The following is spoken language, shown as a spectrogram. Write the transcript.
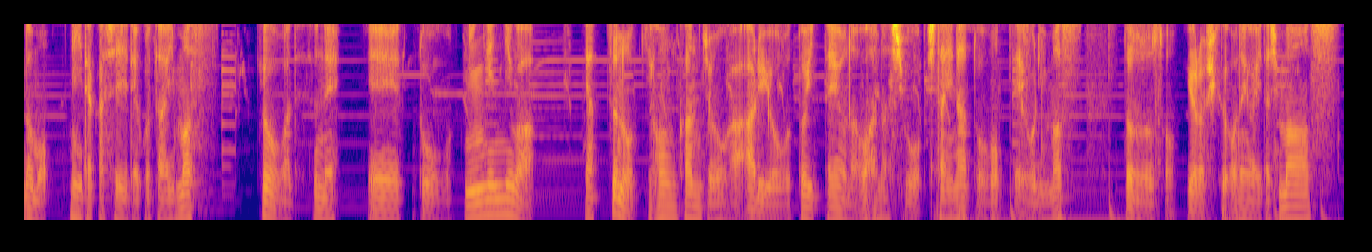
どうも、新高しでございます。今日はですね、えーっと、人間には8つの基本感情があるよといったようなお話をしたいなと思っております。どうぞどうぞよろしくお願いいたします。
